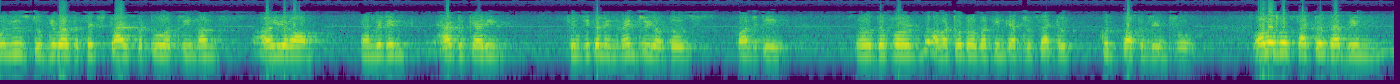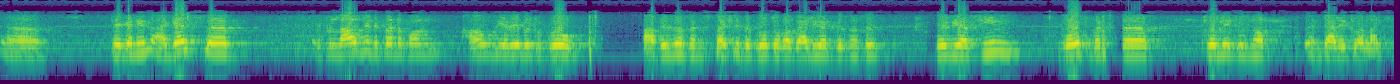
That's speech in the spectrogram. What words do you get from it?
who used to give us a fixed price for two or three months earlier on, and we didn't have to carry physical inventory of those quantities. So therefore, our total working capital cycle could possibly improve. All of those factors have been uh, taken in. I guess uh, it will largely depend upon how we are able to grow our business and especially the growth of our value-add businesses, where we have seen growth, but uh, probably it was not entirely to our liking.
